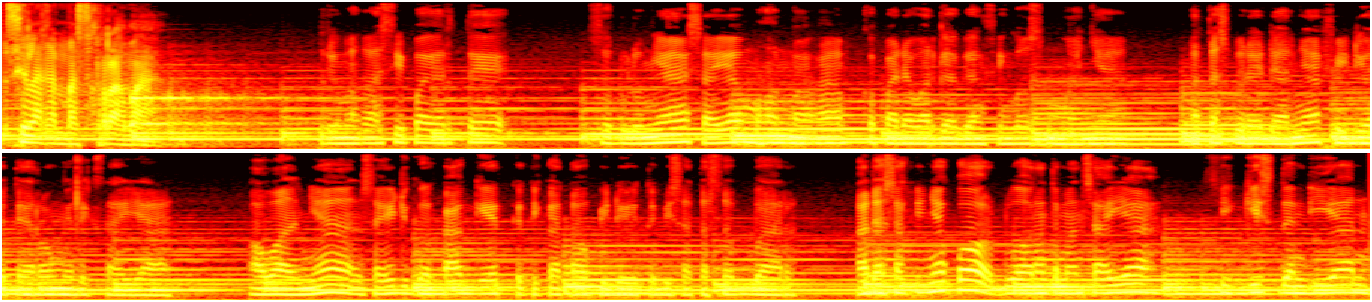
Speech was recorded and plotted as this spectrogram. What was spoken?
silakan Mas Rama. Terima kasih Pak RT. Sebelumnya saya mohon maaf kepada warga Gang Senggol semuanya atas beredarnya video terong milik saya. Awalnya saya juga kaget ketika tahu video itu bisa tersebar. Ada saksinya kok, dua orang teman saya, Sigis dan Dian.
